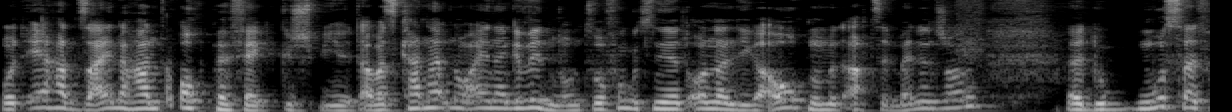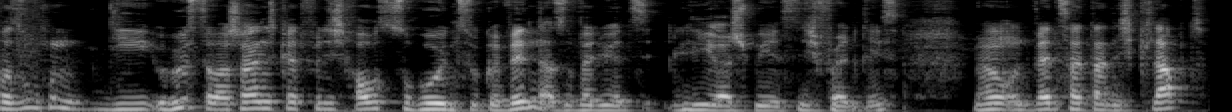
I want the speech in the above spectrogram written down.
und er hat seine Hand auch perfekt gespielt. Aber es kann halt nur einer gewinnen und so funktioniert Online-Liga auch, nur mit 18 Managern. Äh, du musst halt versuchen, die höchste Wahrscheinlichkeit für dich rauszuholen, zu gewinnen. Also wenn du jetzt Liga spielst, nicht Friendlies. Ne? Und wenn es halt dann nicht klappt,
